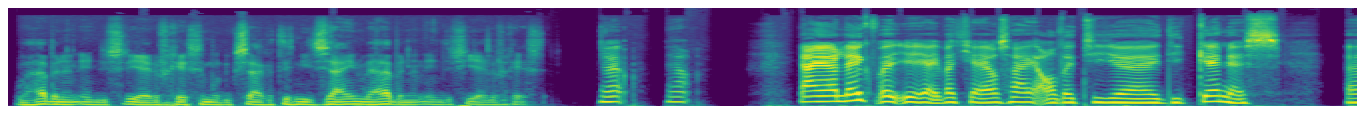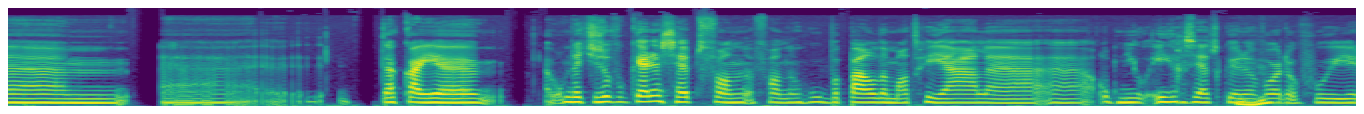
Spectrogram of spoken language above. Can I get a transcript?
We hebben een industriële vergister, moet ik zeggen. Het is niet zijn, we hebben een industriële vergister. Ja, ja. Nou ja, leuk wat jij al zei, altijd die, die kennis. Um, daar kan je omdat je zoveel kennis hebt van, van hoe bepaalde materialen uh, opnieuw ingezet kunnen mhm. worden. Of hoe je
